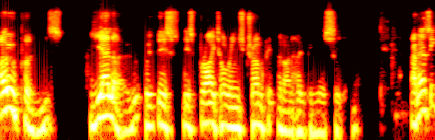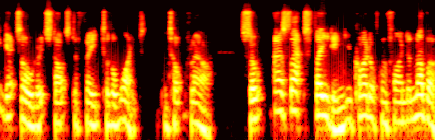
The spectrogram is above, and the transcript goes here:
opens yellow with this this bright orange trumpet that I'm hoping you'll see. And as it gets older, it starts to fade to the white, the top flower. So as that's fading, you quite often find another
